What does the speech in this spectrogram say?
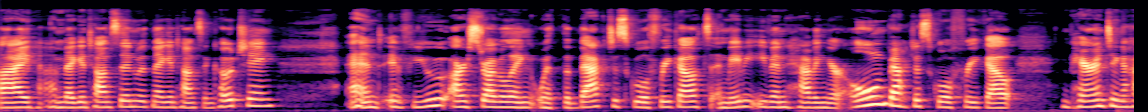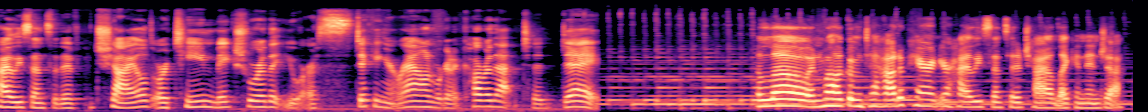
Hi, I'm Megan Thompson with Megan Thompson Coaching. And if you are struggling with the back to school freakouts and maybe even having your own back to school freakout, parenting a highly sensitive child or teen, make sure that you are sticking around. We're going to cover that today. Hello, and welcome to How to Parent Your Highly Sensitive Child Like a Ninja.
